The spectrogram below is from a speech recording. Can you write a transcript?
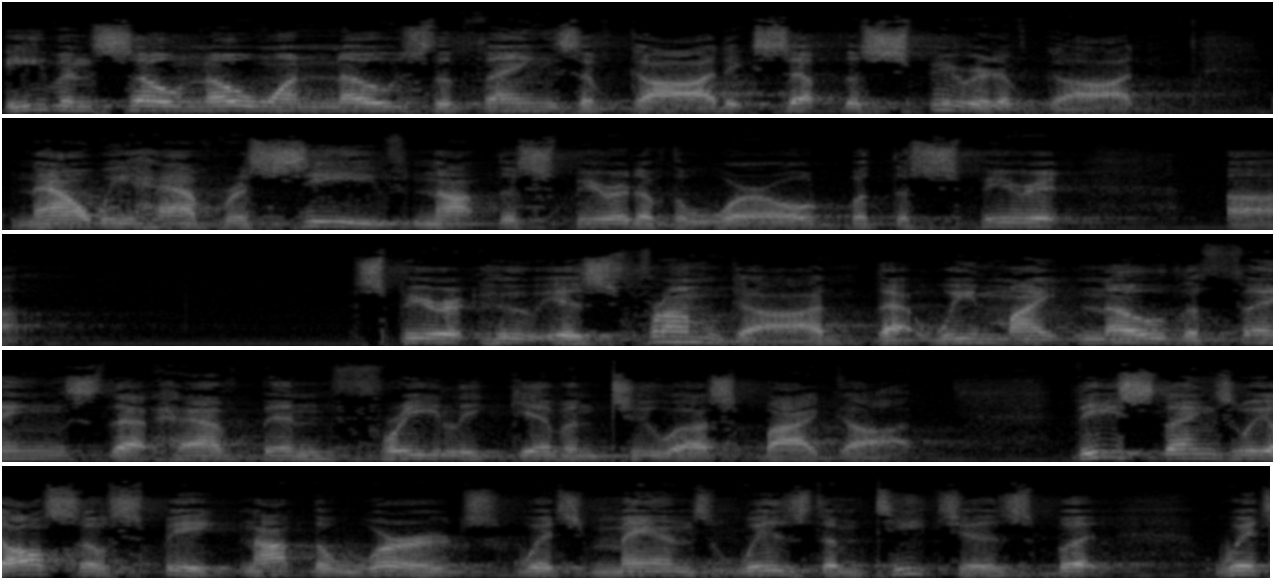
Even so, no one knows the things of God except the Spirit of God. Now we have received not the Spirit of the world, but the Spirit, uh, Spirit who is from God, that we might know the things that have been freely given to us by God. These things we also speak, not the words which man's wisdom teaches, but which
